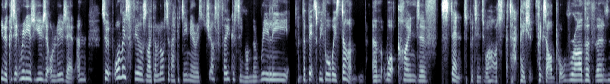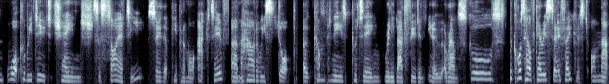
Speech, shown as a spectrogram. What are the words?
You know because it really is use it or lose it. And so it almost feels like a lot of academia is just focusing on the really the bits we've always done um, what kind of stent put into a heart attack patient for example rather than what could we do to change society so that people are more active? Um, how do we stop uh, companies putting really bad food in you know around schools? Because healthcare is so focused on that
